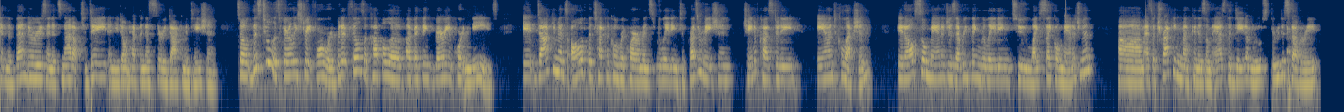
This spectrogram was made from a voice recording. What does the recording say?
and the vendors and it's not up to date and you don't have the necessary documentation. So this tool is fairly straightforward, but it fills a couple of, of, I think, very important needs. It documents all of the technical requirements relating to preservation, chain of custody, and collection. It also manages everything relating to lifecycle management um, as a tracking mechanism as the data moves through discovery.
